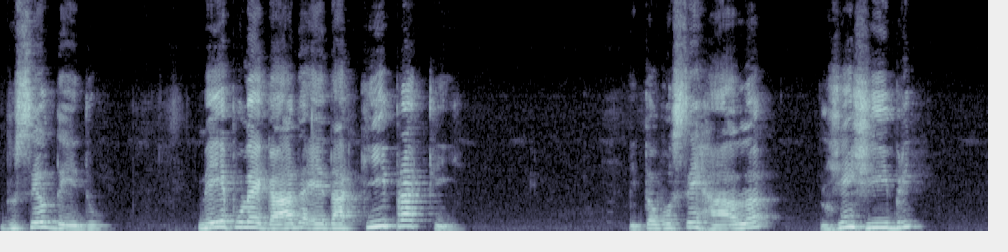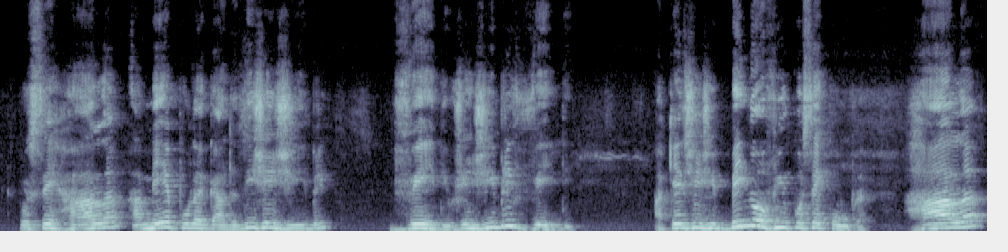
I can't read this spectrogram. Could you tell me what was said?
do seu dedo. Meia polegada é daqui para aqui. Então você rala gengibre, você rala a meia polegada de gengibre verde, o gengibre verde. Aquele gengibre bem novinho que você compra. Rala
